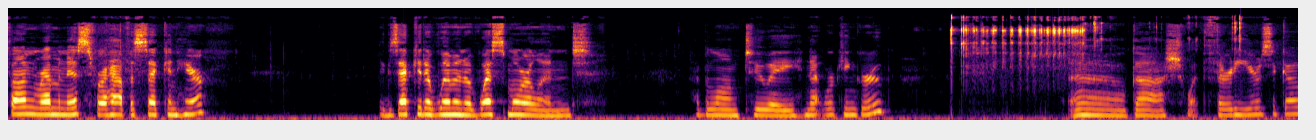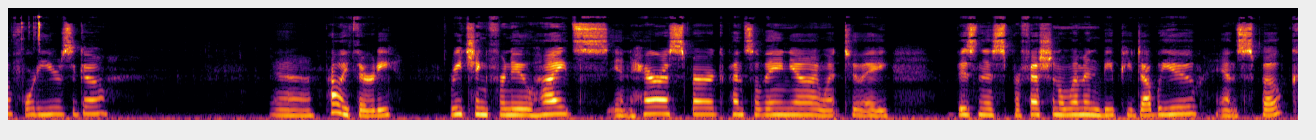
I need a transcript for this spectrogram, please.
Fun reminisce for half a second here. Executive Women of Westmoreland. I belong to a networking group. Oh gosh, what, 30 years ago, 40 years ago? Uh, probably 30. Reaching for New Heights in Harrisburg, Pennsylvania. I went to a Business Professional Women BPW and spoke.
